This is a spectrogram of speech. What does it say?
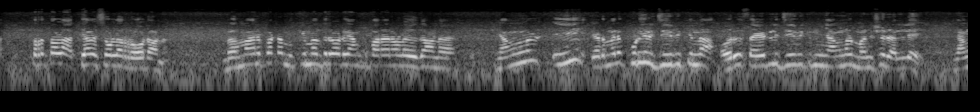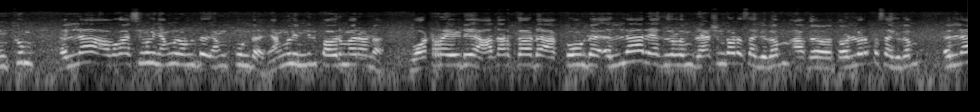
എത്രത്തോളം അത്യാവശ്യമുള്ള റോഡാണ് ബഹുമാനപ്പെട്ട മുഖ്യമന്ത്രിയോട് ഞങ്ങൾക്ക് പറയാനുള്ളത് ഇതാണ്. ഞങ്ങൾ ഈ ഇടമലക്കുടിയിൽ ജീവിക്കുന്ന ഒരു സൈഡിൽ ജീവിക്കുന്ന ഞങ്ങൾ മനുഷ്യരല്ലേ? ഞങ്ങൾക്കും എല്ലാ അവകാശങ്ങളും ഞങ്ങളുണ്ട് ഞങ്ങൾക്കുണ്ട്. ഞങ്ങൾ ഇന്ത്യൻ പൗരന്മാരാണ്. Voter I D Aadhaar card account എല്ലാ രേഖകളും റേഷൻ കാർഡ് സഹിതം തൊഴിലുറപ്പ് സഹിതം എല്ലാ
